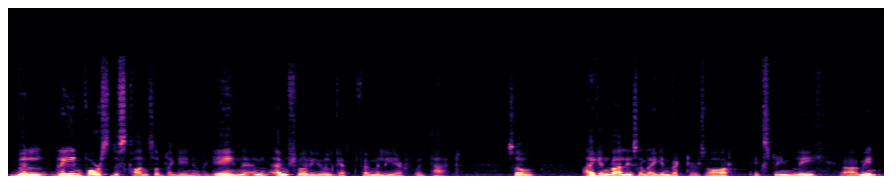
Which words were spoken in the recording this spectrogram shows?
will reinforce this concept again and again and I am sure you will get familiar with that. So, eigenvalues and eigenvectors are extremely I mean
